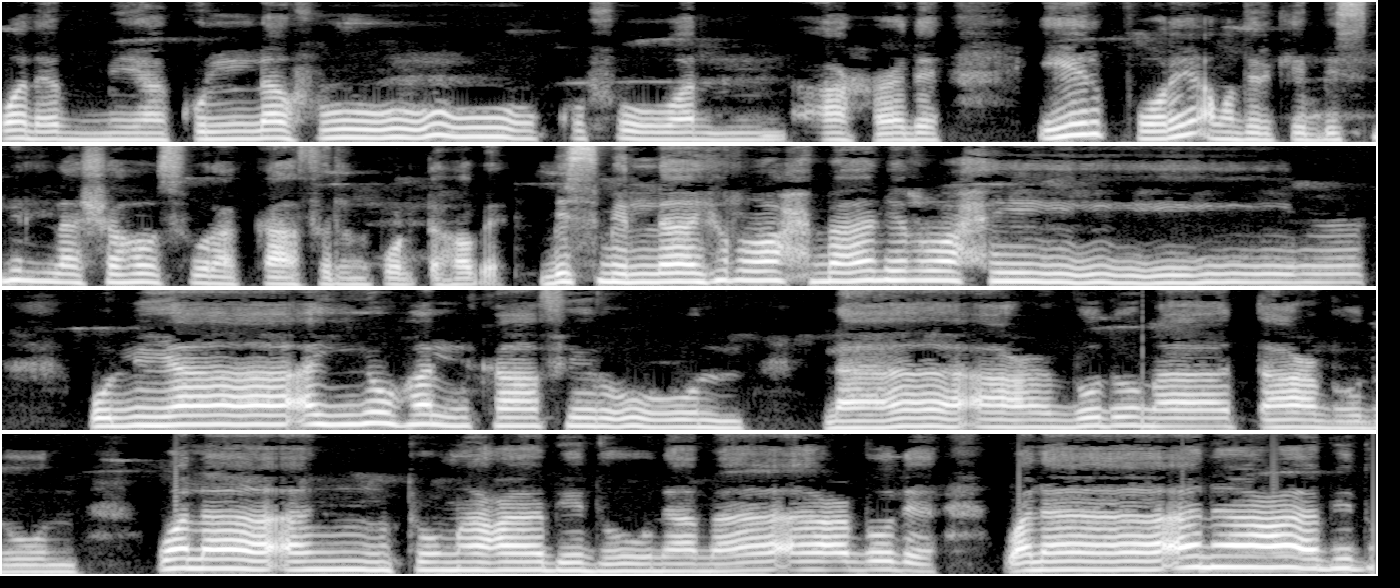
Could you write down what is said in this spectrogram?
ولم يكن له كفوا أحد এরপরে আমাদেরকে বিসমিল্লাহ সহ সূরা কাফিরুন পড়তে হবে বিসমিল্লাহির রহমানির রহিম قل يا أيها الكافرون لا أعبد ما تعبدون ولا أنتم عابدون ما أعبد ولا أنا عابد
